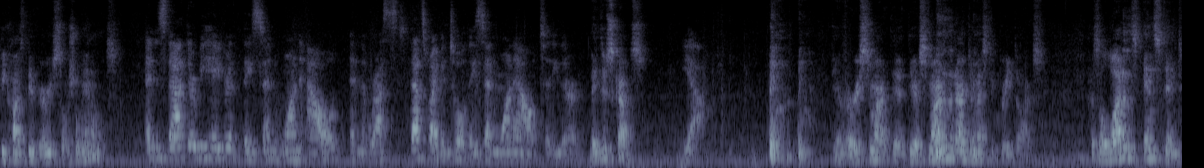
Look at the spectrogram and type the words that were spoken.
because they're very social animals. And is that their behavior, they send one out and the rest, that's what I've been told, they send one out to either, They do scouts. yeah. They're very smart. They're, they're smarter than our domestic breed dogs. Because a lot of this instinct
